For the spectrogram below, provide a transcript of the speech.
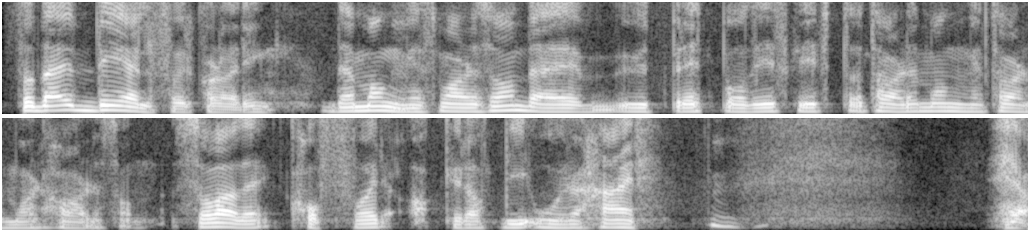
Så det er delforklaring. Det er mange som har det sånn. Det er utbredt både i skrift og tale. Mange talemål har det sånn. Så er det hvorfor akkurat de ordene her. Ja,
